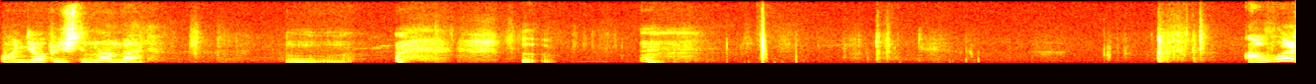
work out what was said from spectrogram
Hangi hapı içtim lan ben? Allah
